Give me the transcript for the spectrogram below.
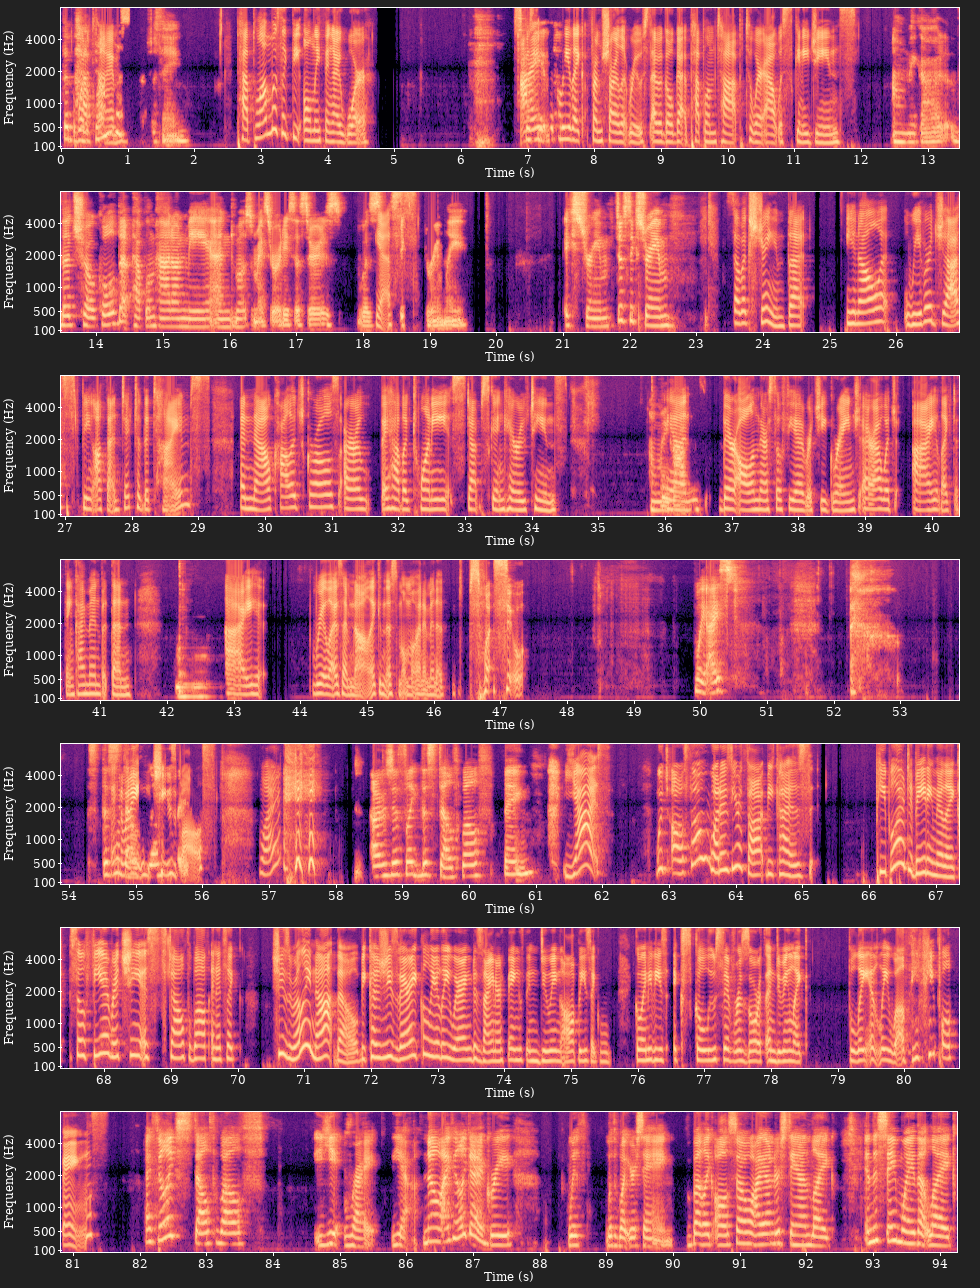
the What peplum time. was such a thing. Peplum was like the only thing I wore. Specifically, like from Charlotte Russe, I would go get a peplum top to wear out with skinny jeans. Oh my god, the chokehold that Peplum had on me and most of my sorority sisters was Yes. extremely extreme, just extreme. So extreme, but you know, we were just being authentic to the times. And now college girls are, they have like 20 step skincare routines. Oh my god, and they're all in their Sofia Richie Grainge era, which I like to think I'm in, but then I realize I'm not like in this moment when I'm in a sweatsuit. wait, I. St- the And when I eat cheese thing. balls. What? I was just like the stealth wealth thing. yes. Which also, what is your thought? Because people are debating, they're like, Sofia Richie is stealth wealth. And it's like, she's really not, though, because she's very clearly wearing designer things and doing all these, like, going to these exclusive resorts and doing like blatantly wealthy people things. I feel like stealth wealth. Yeah, right. Yeah. No, I feel like I agree with with what you're saying, but like also I understand like in the same way that like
